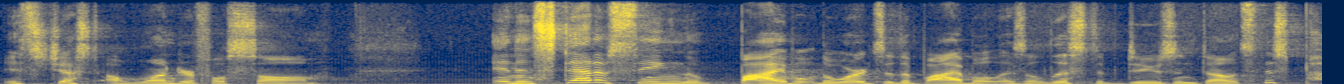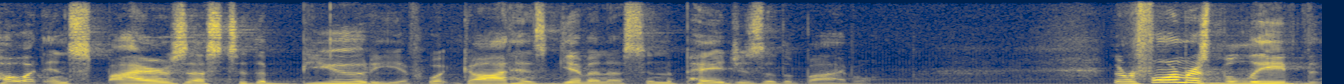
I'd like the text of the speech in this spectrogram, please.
It's just a wonderful psalm. And instead of seeing the Bible, the words of the Bible as a list of do's and don'ts, this poet inspires us to the beauty of what God has given us in the pages of the Bible. The reformers believed that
